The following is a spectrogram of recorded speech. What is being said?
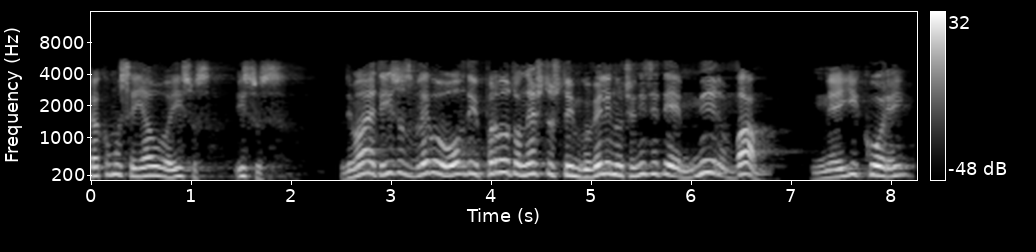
како му се јавува Исус? Исус. Внимавајте, Исус влегува овде и првото нешто што им го вели на учениците е мир вам. Не ги кори,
